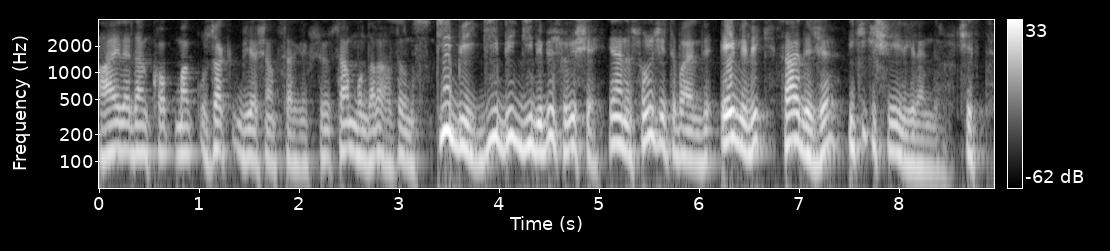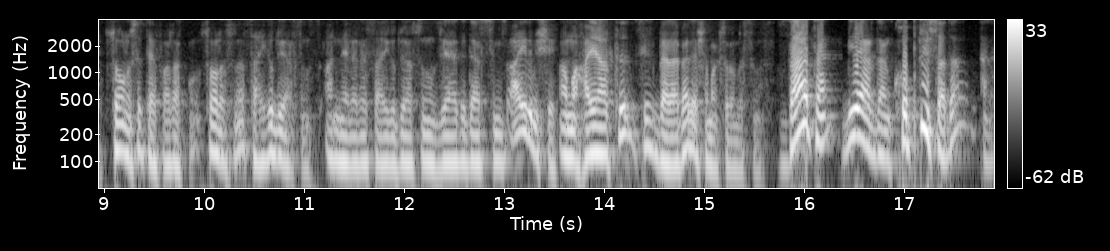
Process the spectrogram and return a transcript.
Aileden kopmak, uzak bir yaşantı sergilemek istiyor. Sen bunlara hazır mısın? Gibi gibi gibi bir sürü şey. Yani sonuç itibariyle evlilik sadece iki kişiyi ilgilendirir. Çift. Sonrası teferruat. Sonrasına saygı duyarsınız. Annelere saygı duyarsınız, ziyaret edersiniz. Ayrı bir şey. Ama hayatı siz beraber yaşamak zorundasınız. Zaten bir yerden koptuysa da, hani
